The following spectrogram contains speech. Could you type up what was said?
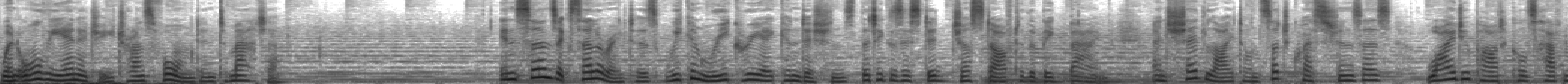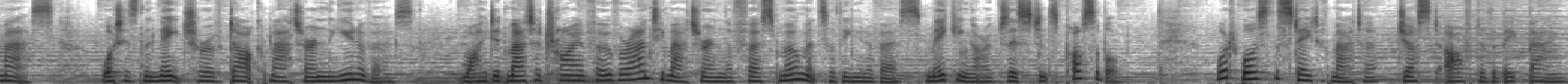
when all the energy transformed into matter. In CERN's accelerators, we can recreate conditions that existed just after the Big Bang and shed light on such questions as why do particles have mass? What is the nature of dark matter in the universe? Why did matter triumph over antimatter in the first moments of the universe, making our existence possible? What was the state of matter just after the Big Bang?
